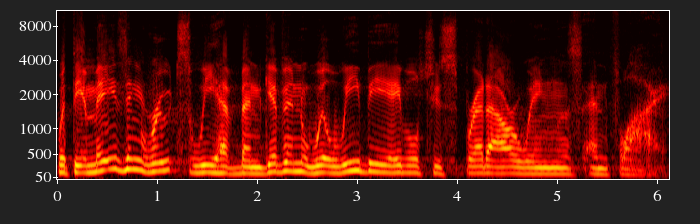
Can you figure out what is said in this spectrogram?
With the amazing roots we have been given, will we be able to spread our wings and fly?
